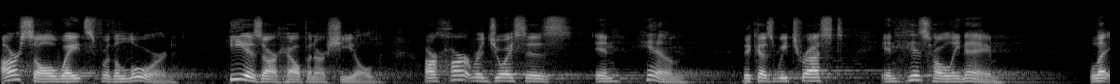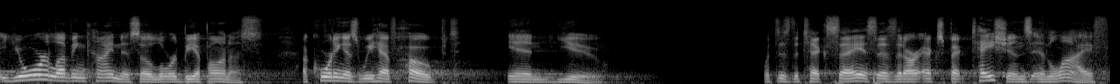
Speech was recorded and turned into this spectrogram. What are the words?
Our soul waits for the Lord. He is our help and our shield. Our heart rejoices in him because we trust in his holy name. Let your loving kindness, O Lord, be upon us according as we have hoped in you. What does the text say? It says that our expectations in life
